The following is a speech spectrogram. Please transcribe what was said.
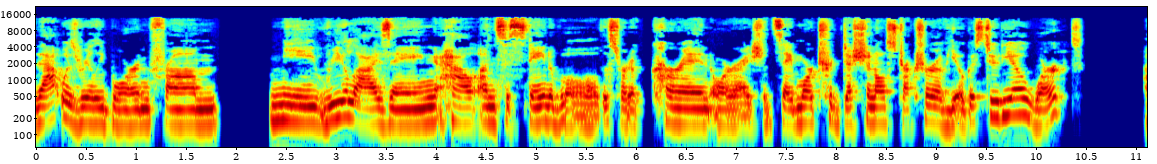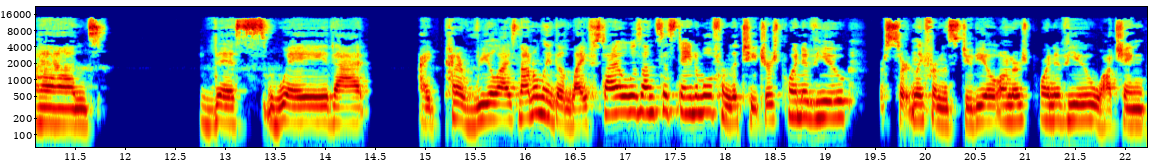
that was really born from me realizing how unsustainable the sort of current, or I should say more traditional structure of yoga studio worked. And this way that I kind of realized not only the lifestyle was unsustainable from the teacher's point of view, certainly from the studio owner's point of view, watching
